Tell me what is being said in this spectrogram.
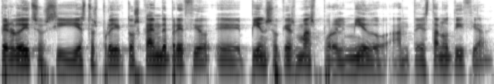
Pero lo dicho, si estos proyectos caen de precio, eh, pienso que es más por el miedo ante esta noticia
